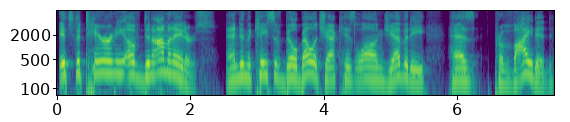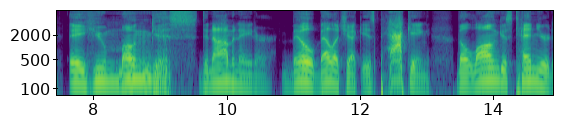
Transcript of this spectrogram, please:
It's the tyranny of denominators. And in the case of Bill Belichick, his longevity has provided a humongous denominator. Bill Belichick is packing the longest tenured,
